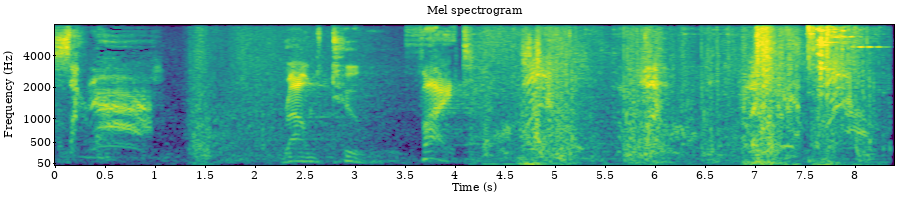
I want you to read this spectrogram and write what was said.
Charmant. Round two. Fight!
